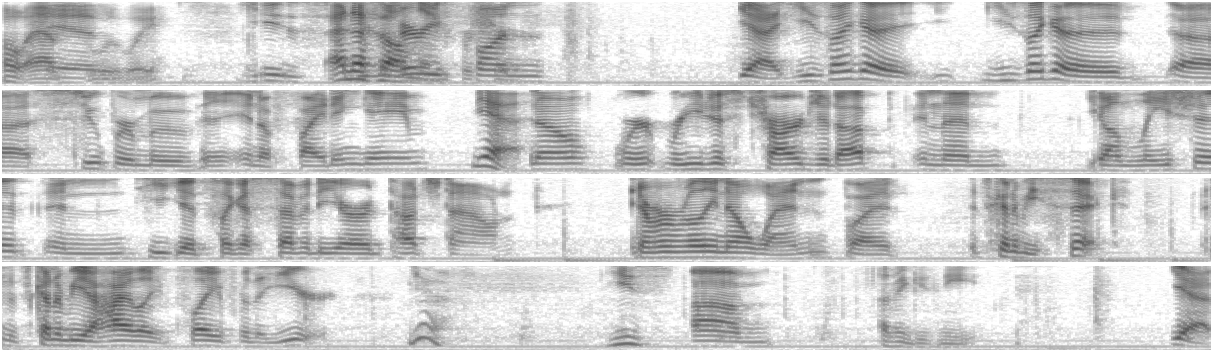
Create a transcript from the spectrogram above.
Oh, absolutely. He's he's NFL a very name for fun. sure. Yeah, he's like a he's like a uh, super move in, in a fighting game. Yeah, You know, where where you just charge it up and then you unleash it, and he gets like a seventy-yard touchdown. You never really know when, but it's gonna be sick, and it's gonna be a highlight play for the year. He's. Um, I think he's neat. yeah,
